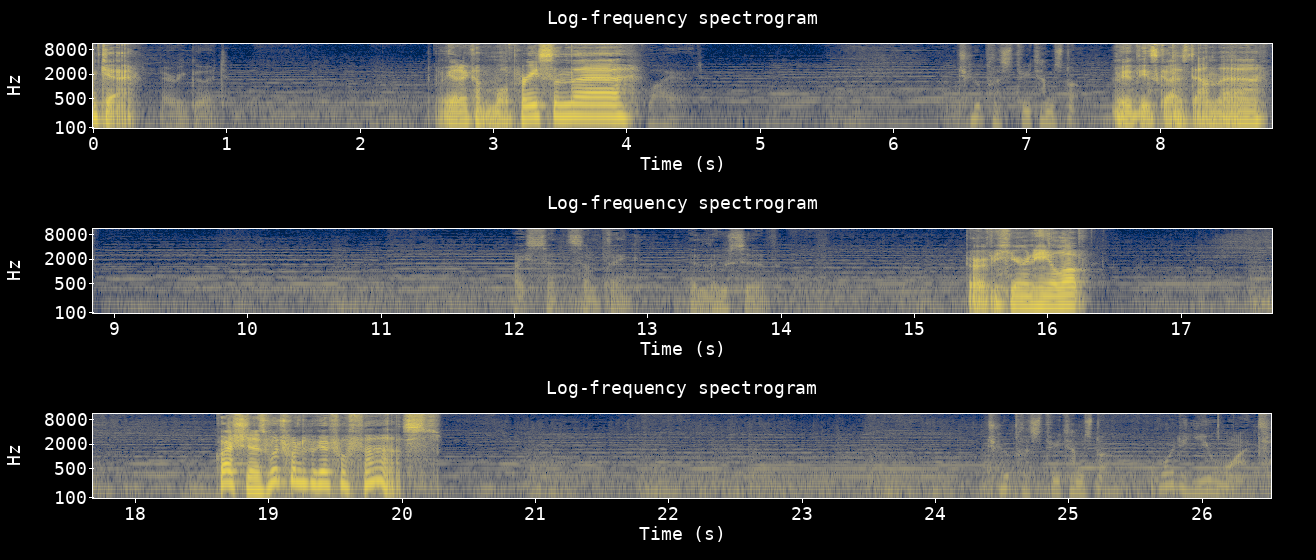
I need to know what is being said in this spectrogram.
Okay. Very good. We got a couple more priests in there. Two plus three times. Move these guys down there. I sent something elusive. Go over here and heal up. Question is, which one do we go for first? two plus three times. What do you want?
